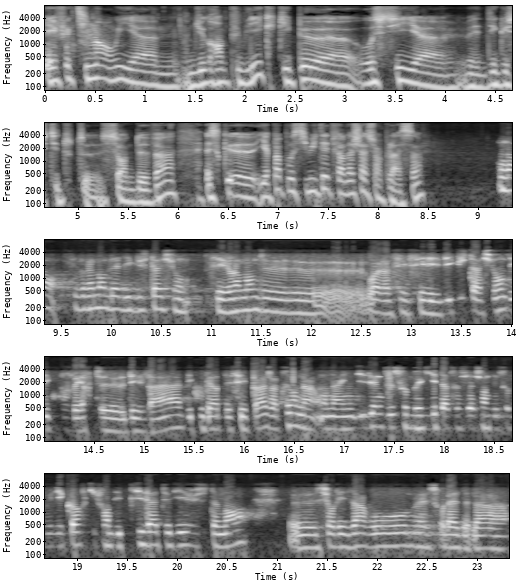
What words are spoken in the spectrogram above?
Et effectivement, oui, euh, du grand public qui peut euh, aussi euh, déguster toutes sortes de vins. Est-ce qu'il n'y a pas possibilité de faire d'achat sur place hein? Non, c'est vraiment de la dégustation. C'est vraiment de voilà, c'est dégustation, découverte des vins, découverte des cépages. Après, on a on a une dizaine de sommeliers d'associations des sommeliers corses qui font des petits ateliers justement euh, sur les arômes, sur la, la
